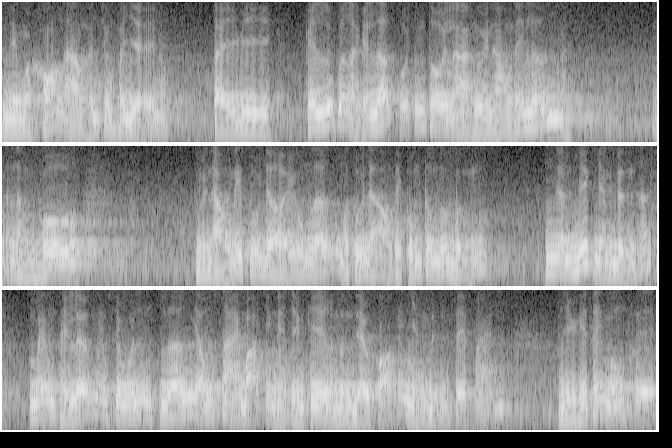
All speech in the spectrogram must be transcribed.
nhưng mà khó làm đến chứ không phải dễ đâu. Tại vì cái lúc đó là cái lớp của chúng tôi là người nào nấy lớn mà. Mới làm vô, người nào nấy tuổi đời cũng lớn mà tuổi đạo thì cũng tương đối vững. Nên biết nhận định hết. Mấy ông thầy lớn, mấy ông sư huynh lớn và ông sai bảo chuyện này chuyện kia là mình đều có cái nhận định phê phán. Nhiều khi thấy một ông phê,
